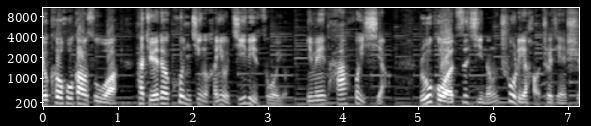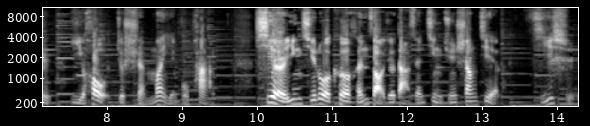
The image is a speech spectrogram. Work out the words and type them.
有客户告诉我，他觉得困境很有激励作用，因为他会想。如果自己能处理好这件事，以后就什么也不怕了。希尔英奇洛克很早就打算进军商界了，即使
